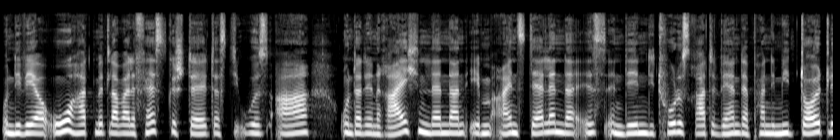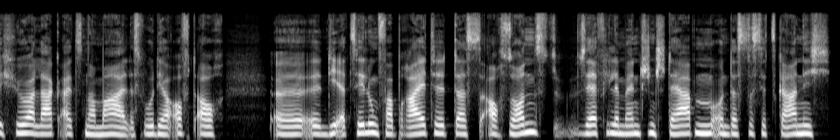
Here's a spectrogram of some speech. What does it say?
Und die WHO hat mittlerweile festgestellt, dass die USA unter den reichen Ländern eben eins der Länder ist, in denen die Todesrate während der Pandemie deutlich höher lag als normal. Es wurde ja oft auch äh, die Erzählung verbreitet, dass auch sonst sehr viele Menschen sterben und dass das jetzt gar nicht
